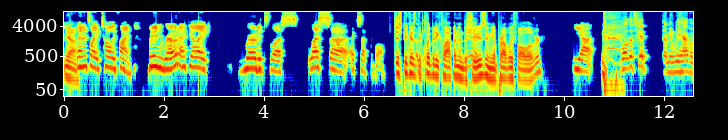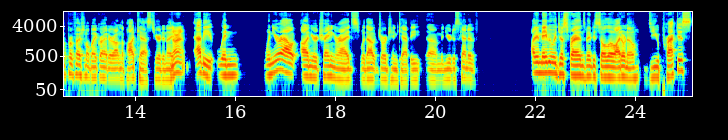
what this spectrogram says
Yeah. then it's like totally fine but in road i feel like road it's less less uh acceptable Just because the clippity clapping in the Yeah. shoes and you'll probably fall over. yeah well, let's get. I mean, we have a professional bike rider on the podcast here tonight. All right. Abby, when when you're out on your training rides without George Hincapie, um, and you're just kind of, I mean, maybe with just friends, maybe solo, I don't know. Do you practice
